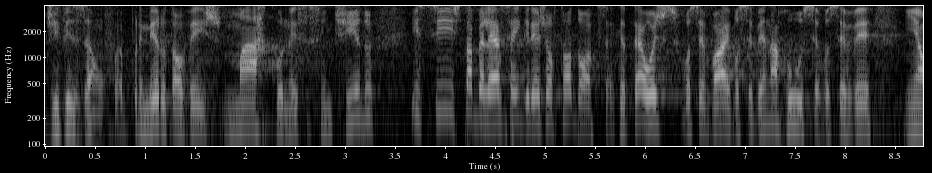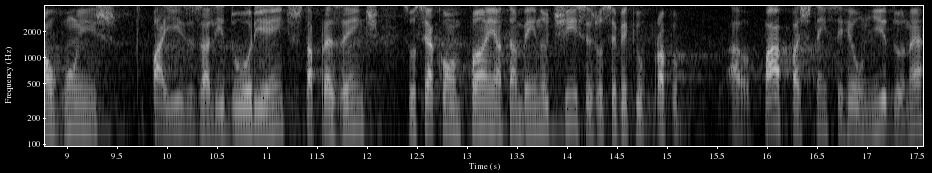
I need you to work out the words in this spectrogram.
divisão. Foi o primeiro, talvez, marco nesse sentido, e se estabelece a igreja ortodoxa, que até hoje, se você vai, você vê na Rússia, você vê em alguns países ali do Oriente, está presente. Se você acompanha também notícias, você vê que o próprio papas têm se reunido né,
